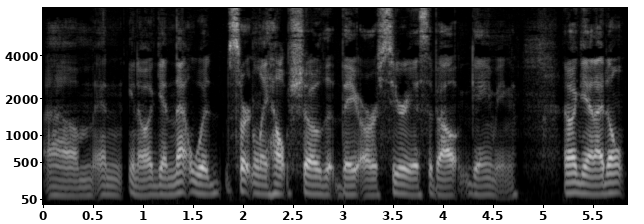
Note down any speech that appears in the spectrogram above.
Um, and you know, again, that would certainly help show that they are serious about gaming. Now, again, I don't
